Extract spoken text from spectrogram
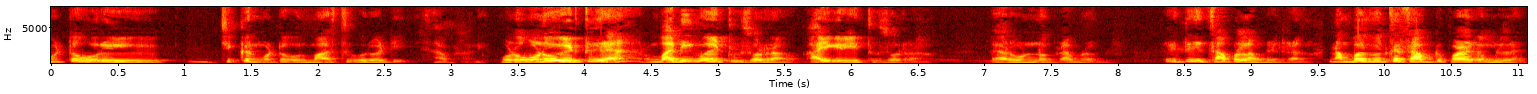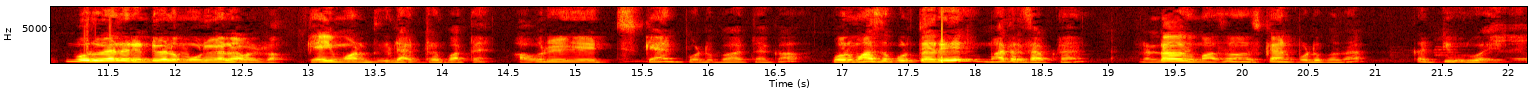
மட்டும் ஒரு சிக்கன் மட்டும் ஒரு மாதத்துக்கு ஒரு வாட்டி சாப்பிட்றேன். உணவு உணவு எடுத்துக்கிறேன். ரொம்ப அதிகமாக எடுத்துக்க சொல்கிறாங்க காய்கறி எடுத்துக்க சொல்கிறாங்க வேறு ஒன்றும் ப்ராப்ளம் இல்லை. எடுத்து சாப்பிட்லாம் அப்படின்றாங்க. நம்ம அது மொத்தம் சாப்பிட்டு பழக்கம் இல்லை. ஒரு வேளை ரெண்டு வேளை மூணு வேளை அவள் தான் தேய்மானத்துக்கு டாக்டரை பார்த்தேன். அவர் ஸ்கேன் போட்டு பார்த்தாக்கா ஒரு மாதம் கொடுத்தாரு மாத்திரை சாப்பிட்டேன். ரெண்டாவது மாதம் ஸ்கேன் போட்டு பார்த்தா கட்டி உருவாயிடுது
